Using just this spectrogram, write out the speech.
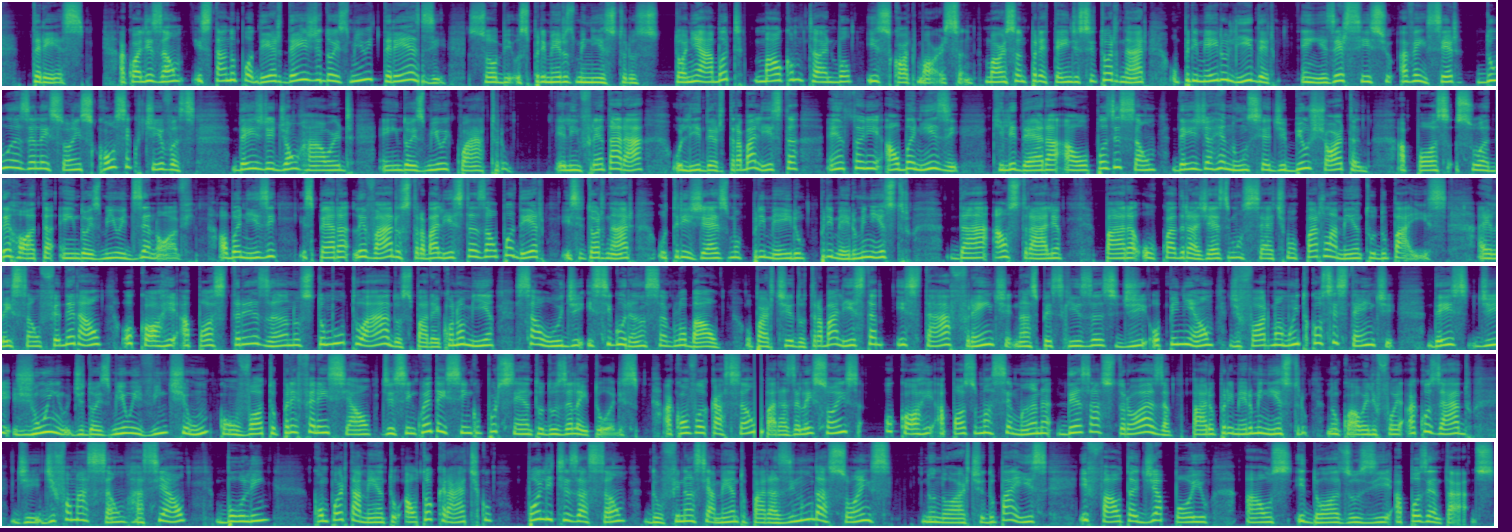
A coalizão está no poder desde 2013, sob os primeiros ministros Tony Abbott, Malcolm Turnbull e Scott Morrison. Morrison pretende se tornar o primeiro líder em exercício a vencer duas eleições consecutivas desde John Howard em 2004. Ele enfrentará o líder trabalhista Anthony Albanese, que lidera a oposição desde a renúncia de Bill Shorten após sua derrota em 2019. Albanese espera levar os trabalhistas ao poder e se tornar o 31º primeiro-ministro da Austrália para o 47º parlamento do país. A eleição federal ocorre após três anos tumultuados para a economia, saúde e segurança global. O Partido Trabalhista está à frente nas pesquisas de opinião de forma muito consistente desde junho de 2021, com o voto preferencial de 55% dos eleitores. A convocação para as eleições ocorre após uma semana desastrosa para o primeiro-ministro, no qual ele foi acusado de difamação racial, bullying, comportamento autocrático, politização do financiamento para as inundações no norte do país e falta de apoio aos idosos e aposentados.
